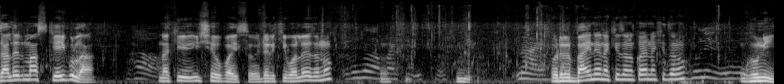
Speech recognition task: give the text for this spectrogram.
জালের মাছ কি এইগুলা? নাকি ইসেও পাইছো? এটার কি বলে যেন? ওটার বাইনে নাকি যেন কয় নাকি যেন? ঘুনি।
